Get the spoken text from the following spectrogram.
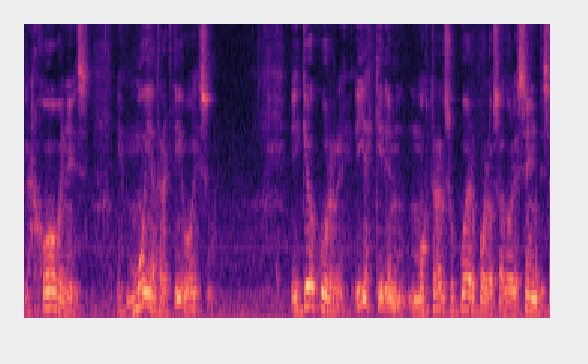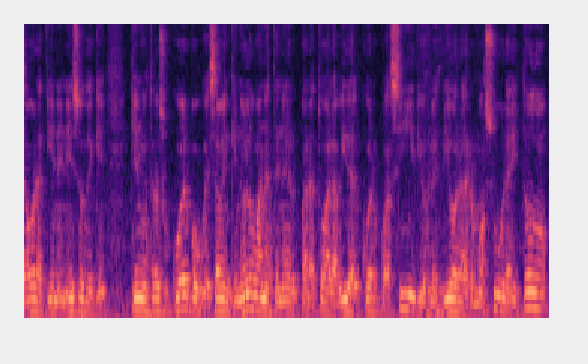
Las jóvenes, es muy atractivo eso. ¿Y qué ocurre? Ellas quieren mostrar su cuerpo, los adolescentes ahora tienen eso de que quieren mostrar su cuerpo porque saben que no lo van a tener para toda la vida el cuerpo así, Dios les dio la hermosura y todo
